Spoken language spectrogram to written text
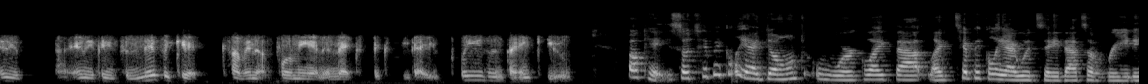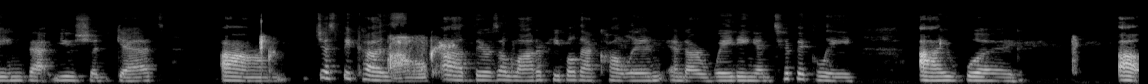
any, uh, anything significant coming up for me in the next sixty days, please and thank you. Okay, so typically I don't work like that. Like typically I would say that's a reading that you should get. Um, just because oh, okay. uh, there's a lot of people that call in and are waiting and typically I would uh,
